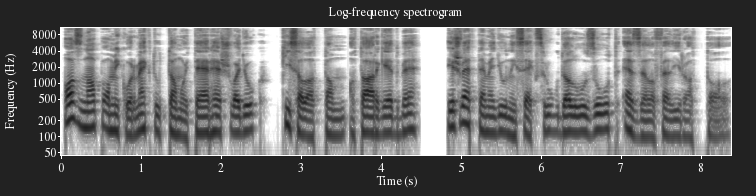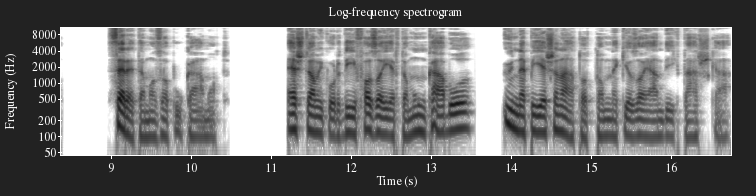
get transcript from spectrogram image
Aznap, amikor megtudtam, hogy terhes vagyok, kiszaladtam a Targetbe, és vettem egy unisex rugdalózót ezzel a felirattal. Szeretem az apukámat. Este, amikor Dév hazaért a munkából, ünnepélyesen átadtam neki az ajándéktáskát.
